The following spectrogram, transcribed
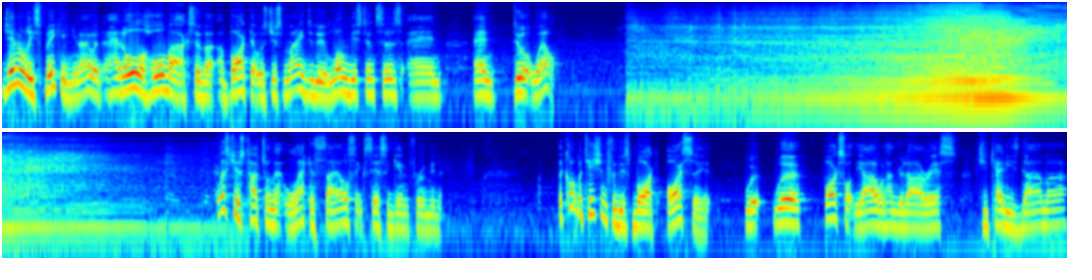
generally speaking, you know, it had all the hallmarks of a, a bike that was just made to do long distances and, and do it well. Just touch on that lack of sales success again for a minute. The competition for this bike, I see it, were, were bikes like the R100 RS, Ducati's Darmah,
